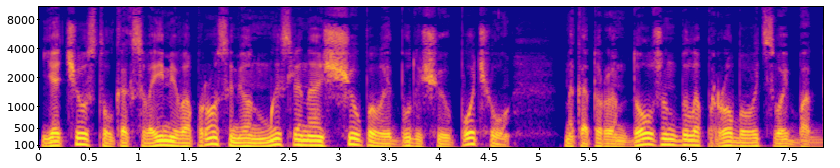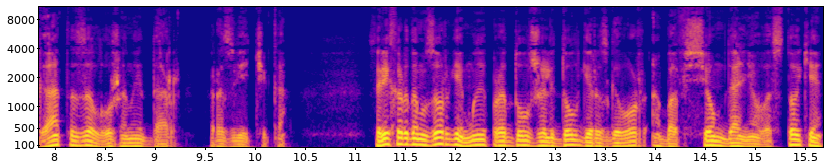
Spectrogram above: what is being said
Я чувствовал, как своими вопросами он мысленно ощупывает будущую почву, на которой он должен был опробовать свой богато заложенный дар разведчика. С Рихардом Зорге мы продолжили долгий разговор обо всем Дальнем Востоке,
